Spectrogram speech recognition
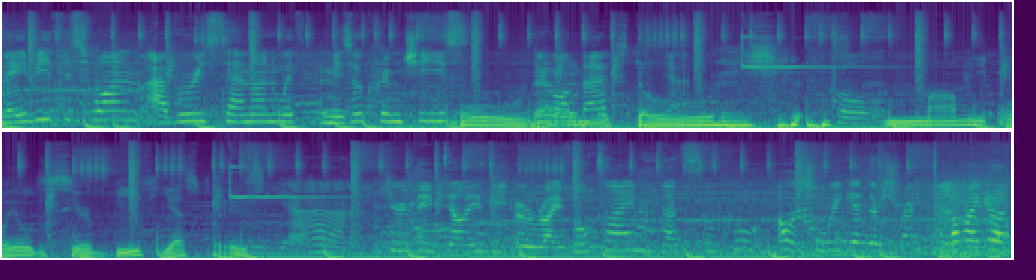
maybe this one aburi salmon with miso cream cheese. Ooh, that you want one that? looks Yeah. delicious. Cool. Umami oiled seared beef, yes please. Yeah. Here they tell you the arrival time. That's so cool. Oh, should we get the shrimp? Oh my god.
